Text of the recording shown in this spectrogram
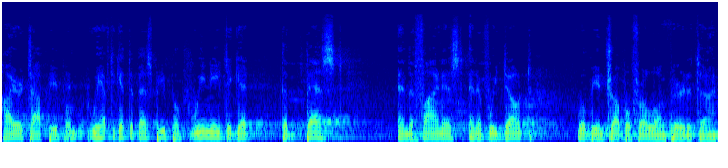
hire top people. We have to get the best people. We need to get the best and the finest, and if we don't, we'll be in trouble for a long period of time.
